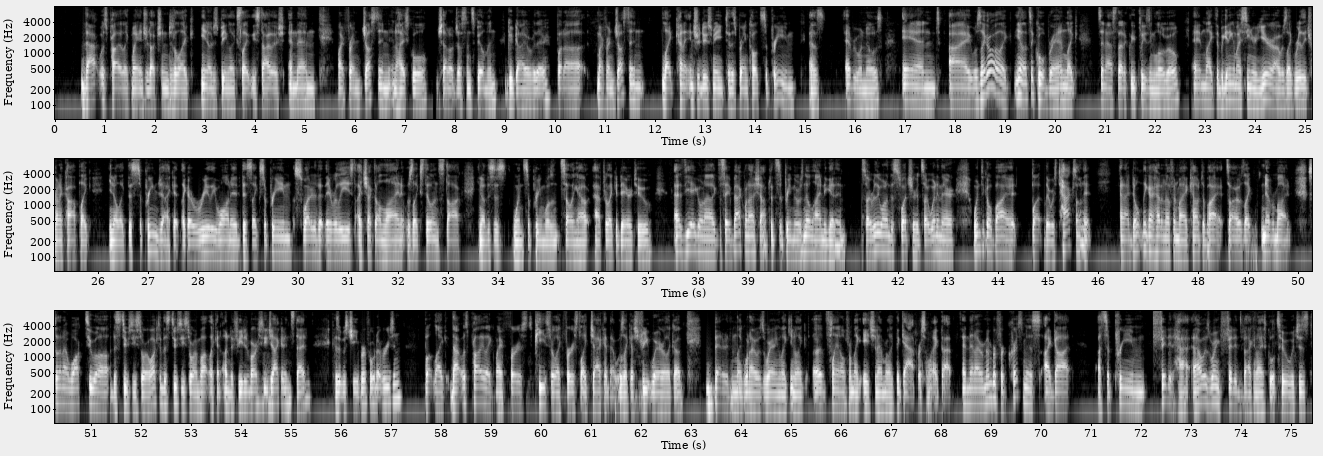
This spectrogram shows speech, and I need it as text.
that was probably like my introduction to like you know just being like slightly stylish and then my friend justin in high school shout out justin spielman good guy over there but uh my friend justin like kind of introduced me to this brand called Supreme, as everyone knows. And I was like, oh, like, you know, it's a cool brand. Like, it's an aesthetically pleasing logo. And like the beginning of my senior year, I was like really trying to cop like, you know, like this Supreme jacket. Like I really wanted this like Supreme sweater that they released. I checked online, it was like still in stock. You know, this is when Supreme wasn't selling out after like a day or two. As Diego and I like to say, back when I shopped at Supreme, there was no line to get in. So I really wanted this sweatshirt. So I went in there, went to go buy it, but there was tax on it. And I don't think I had enough in my account to buy it. So I was like, never mind. So then I walked to uh, the Stussy store. I walked to the Stussy store and bought like an undefeated varsity mm-hmm. jacket instead because it was cheaper for whatever reason but like that was probably like my first piece or like first like jacket that was like a streetwear like a better than like what i was wearing like you know like a flannel from like h&m or like the gap or something like that and then i remember for christmas i got a Supreme fitted hat. And I was wearing fitteds back in high school too, which is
